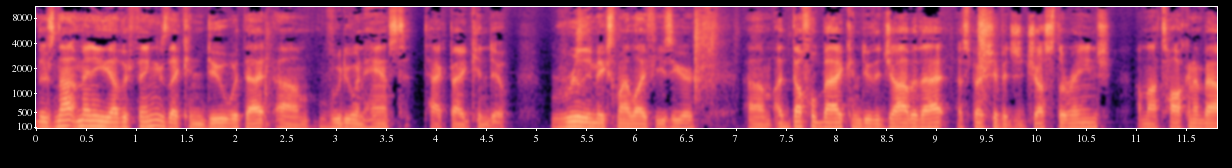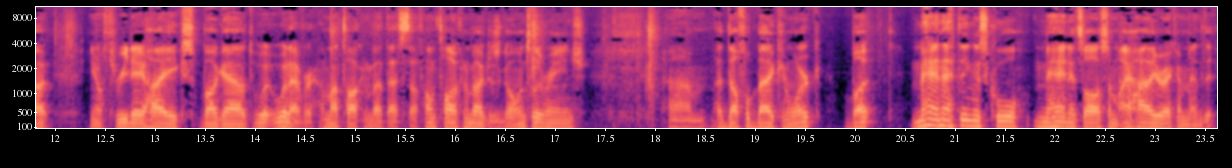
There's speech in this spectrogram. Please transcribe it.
there's not many other things that can do what that um, Voodoo enhanced tack bag can do. Really makes my life easier. Um, a duffel bag can do the job of that, especially if it's just the range. I'm not talking about you know three day hikes, bug out, wh- whatever. I'm not talking about that stuff. I'm talking about just going to the range. Um, a duffel bag can work, but man, that thing is cool. Man, it's awesome. I highly recommend it.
